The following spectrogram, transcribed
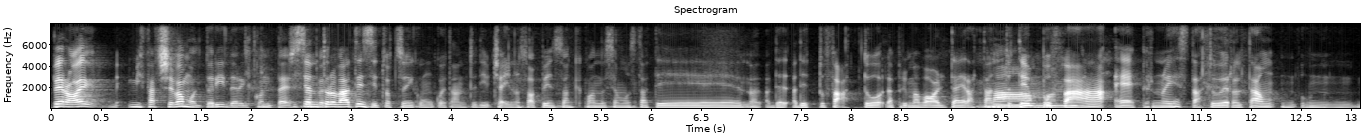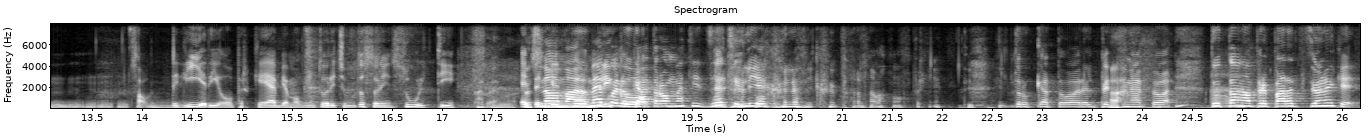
Però eh, mi faceva molto ridere il contesto. Ci siamo per- trovate in situazioni comunque tanto di... Cioè, io non so, penso anche quando siamo state a, de- a detto fatto la prima volta, era tanto Mamma tempo mia. fa, eh, per noi è stato in realtà un, un- non so, un delirio perché abbiamo avuto, ricevuto solo insulti. Vabbè, ma E No, ma a me quello che ha traumatizzato lì è quello di cui parlavamo prima. Tipo? Il truccatore, il pettinatore, tutta una preparazione che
